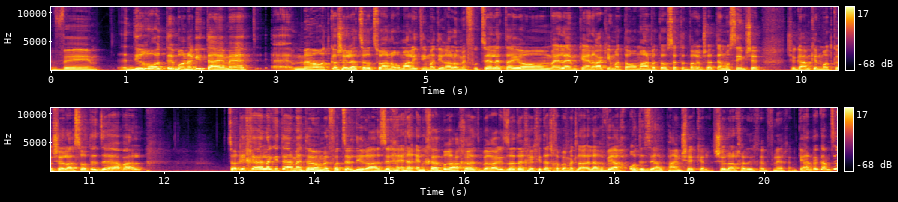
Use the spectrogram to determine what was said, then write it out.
ודירות, בוא נגיד את האמת, מאוד קשה לייצר תשואה נורמלית אם הדירה לא מפוצלת היום, אלא אם כן רק אם אתה אומן ואתה עושה את הדברים שאתם עושים, ש, שגם כן מאוד קשה לעשות את זה, אבל צריך אה, להגיד את האמת, היום לפצל דירה, זה, אין, אין לך ברירה אחרת, זו הדרך היחידה שלך באמת לה- להרוויח עוד איזה אלפיים שקל, שלא היה לך לפני כן, כן? וגם זה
